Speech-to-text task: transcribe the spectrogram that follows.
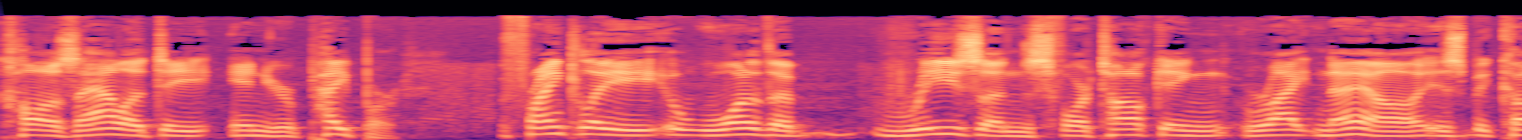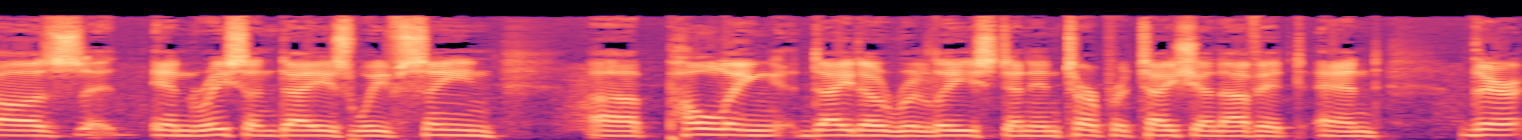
causality in your paper. Frankly, one of the reasons for talking right now is because in recent days we've seen uh, polling data released and interpretation of it, and there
